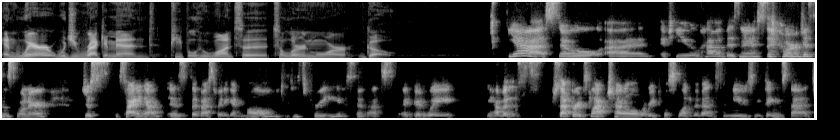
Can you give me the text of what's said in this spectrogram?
and where would you recommend people who want to to learn more go yeah, so uh, if you have a business or a business owner, just signing up is the best way to get involved. It is free, so that's a good way. We have a separate Slack channel where we post a lot of events and news and things that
